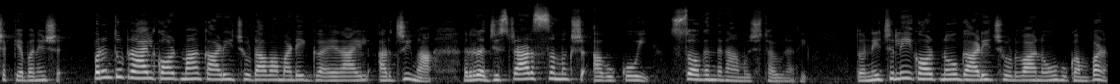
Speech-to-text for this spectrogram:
શક્ય બને છે. પરંતુ ટ્રાયલ કોર્ટમાં કાઢી છોડાવવા માટે કરાયેલ અરજીમાં રજિસ્ટ્રાર સમક્ષ આવું કોઈ સોગંદનામું જ થયું નથી. તો નીચલી કોર્ટનો ગાડી છોડવાનો હુકમ પણ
